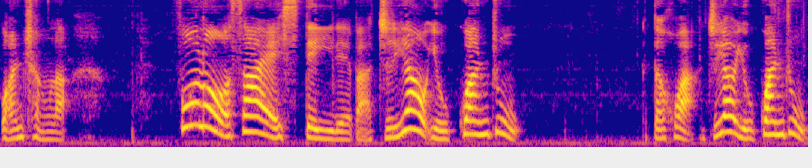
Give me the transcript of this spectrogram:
完成了、嗯、フォローさえしていれば只要有关注的话，只要有关注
